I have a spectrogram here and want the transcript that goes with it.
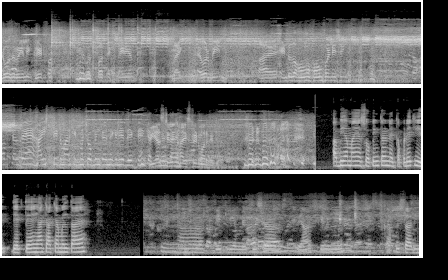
It was a really great fun. It was first experience like ever been uh, into the home home तो अब चलते हैं हाई स्ट्रीट मार्केट में शॉपिंग करने के लिए देखते हैं क्या We क्या are still मिलता in है। High street market. अभी हम आए हैं शॉपिंग करने कपड़े की देखते हैं यहाँ क्या क्या मिलता है। यहाँ देख ली हमने टी शर्ट प्रियांश के लिए काफ़ी सारी।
